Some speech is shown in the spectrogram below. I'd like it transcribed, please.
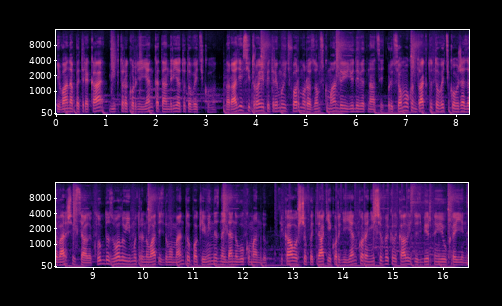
Івана Петряка, Віктора Корнієнка та Андрія Тотовицького. Наразі всі троє підтримують форму разом з командою Ю-19. При цьому контракт Тотовицького вже завершився, але клуб дозволив йому тренуватись до моменту, поки він не знайде нову команду. Цікаво, що Петряк і Корнієнко раніше викликались до збірної України.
